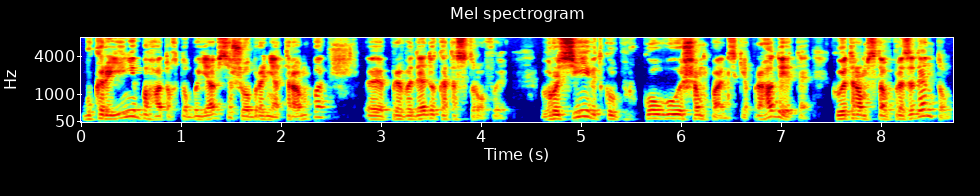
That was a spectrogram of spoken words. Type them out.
В Україні багато хто боявся, що обрання Трампа е, приведе до катастрофи. В Росії відкуповували шампанське. Пригадуєте, коли Трамп став президентом?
